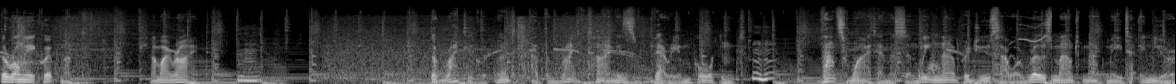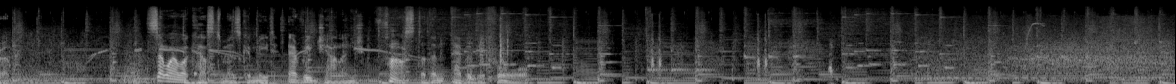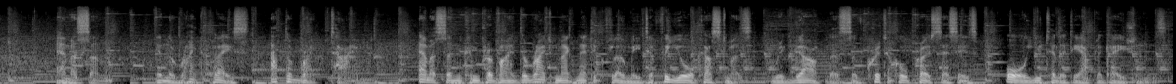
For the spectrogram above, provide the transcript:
the wrong equipment. Am I right? The right equipment at the right time is very important. That's why at Emerson we now produce our Rosemount Magmeter in Europe. So our customers can meet every challenge faster than ever before. Emerson. In the right place at the right time. Emerson can provide the right magnetic flow meter for your customers, regardless of critical processes or utility applications.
